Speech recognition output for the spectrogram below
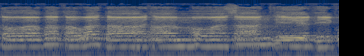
โตภะคะวตาธัมโมสันทิติโก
